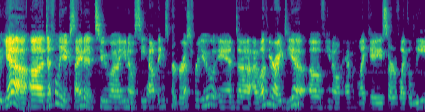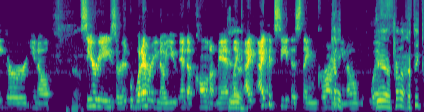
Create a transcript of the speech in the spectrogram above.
but yeah, uh, definitely excited to uh, you know see how things progress for you. And uh, I love your idea of you know having like a sort of like a league or you know yeah. series or whatever you know you end up calling up Man, yeah. like I I could see this thing growing. Kind of, you know. With... Yeah, I'm trying to. I think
